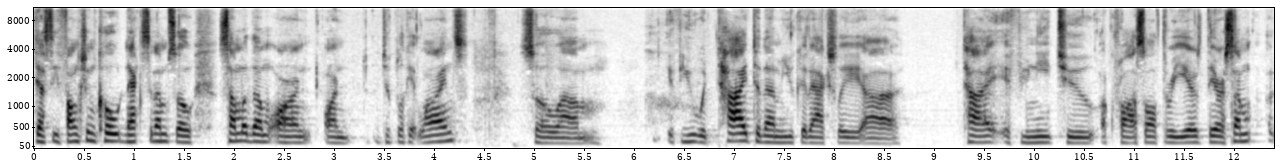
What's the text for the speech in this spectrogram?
DESE function code next to them, so some of them are on, on duplicate lines. So um, if you would tie to them, you could actually uh, tie if you need to across all three years. There are some uh,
